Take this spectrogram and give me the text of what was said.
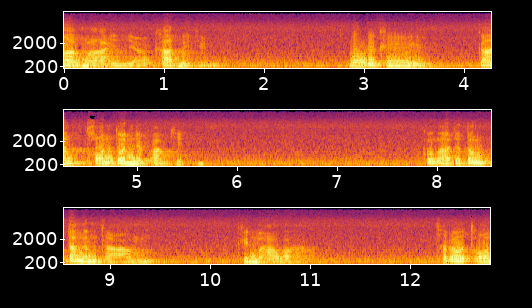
มากมายอย่างคาดไม่ถึง นั่นก็คือการถอนตนจากความคิดก็อาจจะต้องตั้งคำถามขึ้นมาว่า ถ้าเราถอน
